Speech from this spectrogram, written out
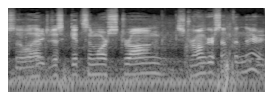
So we'll have to just get some more strong, stronger something there.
